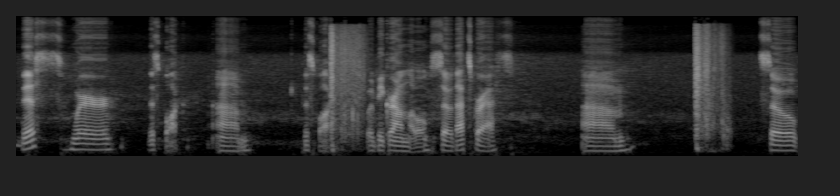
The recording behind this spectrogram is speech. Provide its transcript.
this, where this block, um, this block would be ground level, so that's grass. Um, so,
